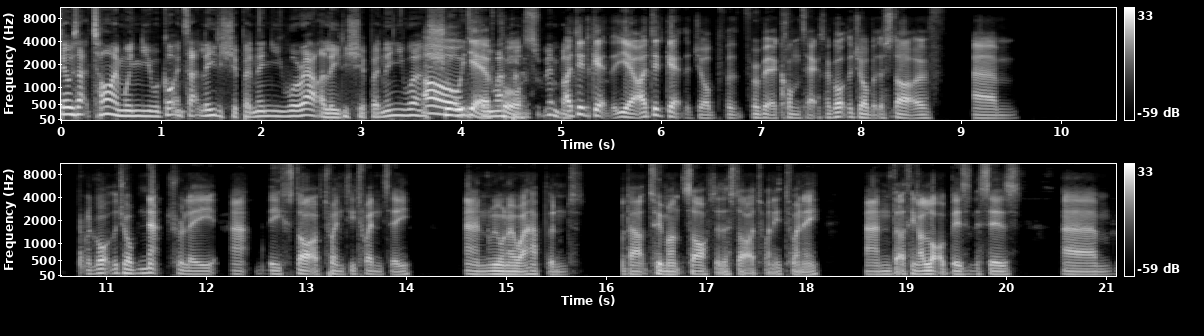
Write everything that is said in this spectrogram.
there was that time when you were got into that leadership, and then you were out of leadership, and then you weren't. Oh sure yeah, of course. Remember, I did get the, yeah, I did get the job for for a bit of context. I got the job at the start of um I got the job naturally at the start of 2020, and we all know what happened about two months after the start of 2020. And I think a lot of businesses um,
